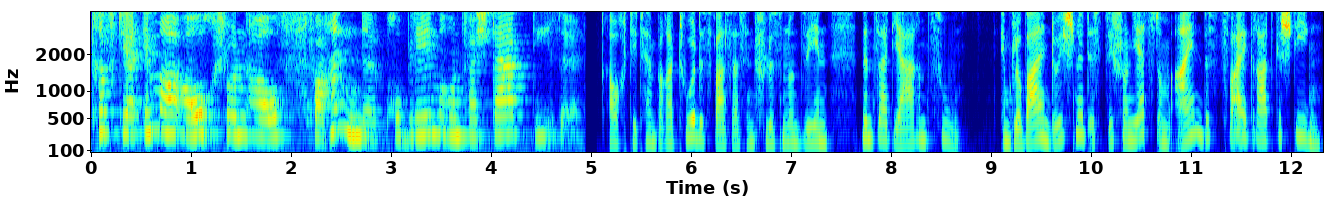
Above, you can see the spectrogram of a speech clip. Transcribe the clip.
trifft ja immer auch schon auf vorhandene Probleme und verstärkt diese. Auch die Temperatur des Wassers in Flüssen und Seen nimmt seit Jahren zu. Im globalen Durchschnitt ist sie schon jetzt um ein bis zwei Grad gestiegen.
